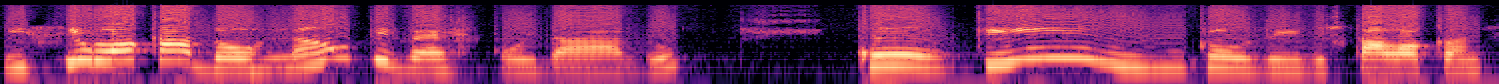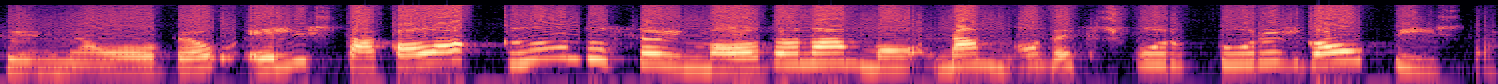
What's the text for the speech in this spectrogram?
e se o locador não tiver cuidado, com quem, inclusive, está alocando seu imóvel, ele está colocando o seu imóvel na mão, na mão desses futuros golpistas.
